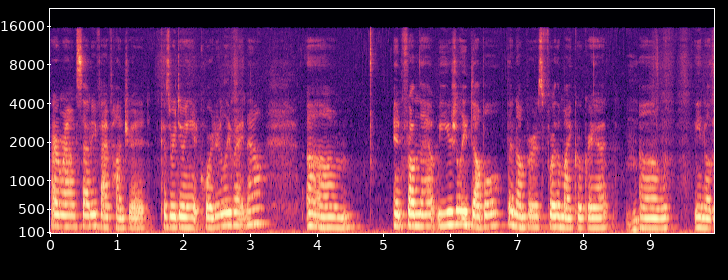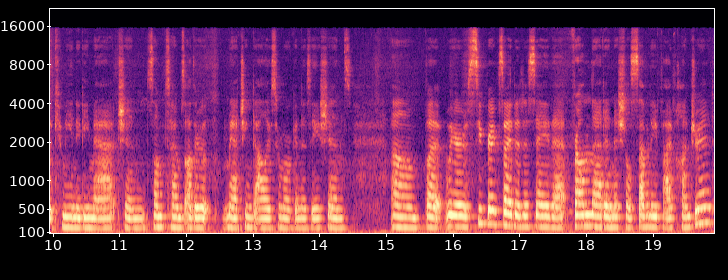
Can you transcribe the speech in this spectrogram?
are around 7,500 because we're doing it quarterly right now. Um, and from that, we usually double the numbers for the micro grant mm-hmm. um, with you know the community match and sometimes other matching dollars from organizations. Um, but we're super excited to say that from that initial 7,500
